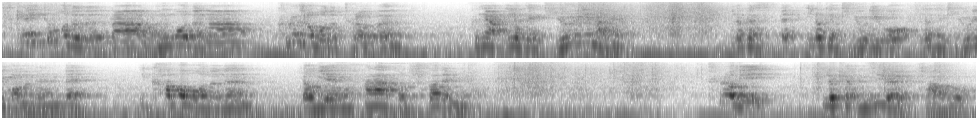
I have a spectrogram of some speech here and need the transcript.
스케이트보드나 롱보드나 크루저보드 트럭은 그냥 이렇게 기울기만 해요. 이렇게 이렇게 기울이고 이렇게 기울이고 하면 되는데 이 카버보드는 여기에서 하나 더 추가됩니다. 트럭이 이렇게 움직여요 좌우로.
